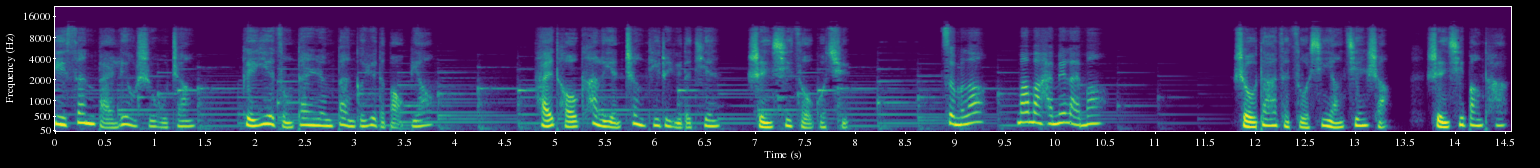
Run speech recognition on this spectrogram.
第三百六十五章，给叶总担任半个月的保镖。抬头看了眼正滴着雨的天，沈西走过去：“怎么了？妈妈还没来吗？”手搭在左新阳肩上，沈西帮他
